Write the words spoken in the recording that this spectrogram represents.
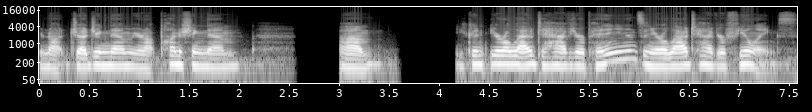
You're not judging them, you're not punishing them. Um, you can you're allowed to have your opinions and you're allowed to have your feelings.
